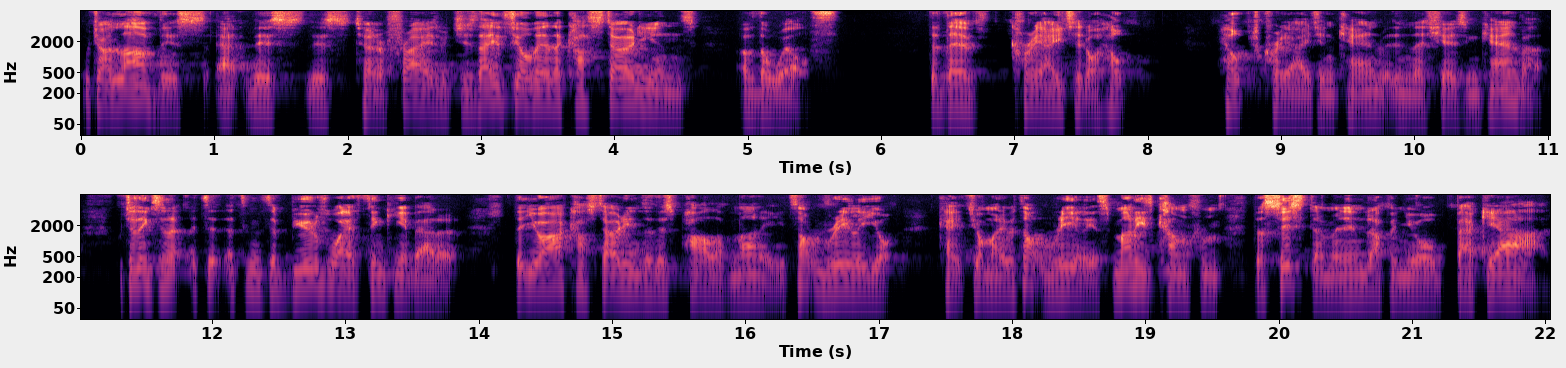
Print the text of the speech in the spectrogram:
which I love this, at this, this turn of phrase, which is they feel they're the custodians of the wealth that they've created or helped, helped create in Canva, in the shares in Canva, which I think is a, it's a, I think it's a beautiful way of thinking about it, that you are custodians of this pile of money. It's not really your, okay, it's your money, but it's not really. It's money's come from the system and ended up in your backyard.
